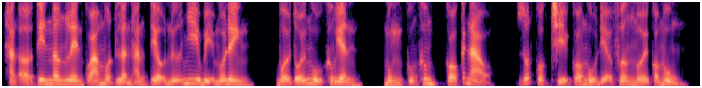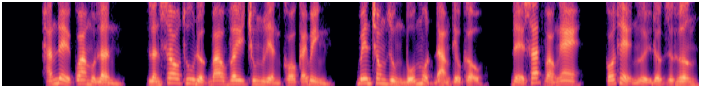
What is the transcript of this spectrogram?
hắn ở tin nâng lên quá một lần hắn tiểu nữ nhi bị mũi đinh, buổi tối ngủ không yên, mùng cũng không có cách nào, rốt cuộc chỉ có ngủ địa phương mới có mùng. Hắn để qua một lần, lần sau thu được bao vây chung liền có cái bình, bên trong dùng bố một đám tiểu cầu, để sát vào nghe, có thể ngửi được dược hương.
